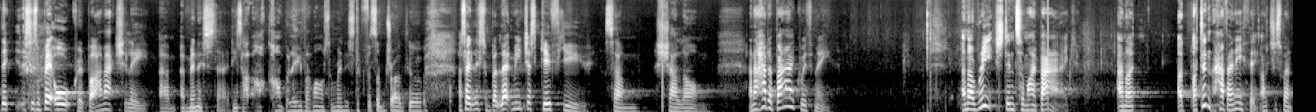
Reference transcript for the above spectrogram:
this is a bit awkward, but I'm actually um, a minister. And he's like, oh, I can't believe I'm asked a minister for some drugs. I say, listen, but let me just give you some shalom. And I had a bag with me. And I reached into my bag and I, I, I, didn't have anything. I just went,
